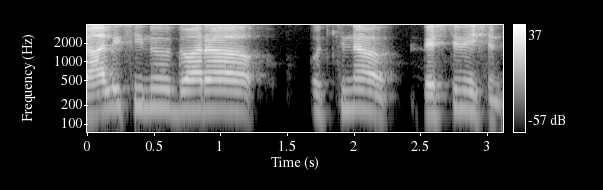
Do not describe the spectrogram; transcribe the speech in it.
గాలి సీను ద్వారా వచ్చిన డెస్టినేషన్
